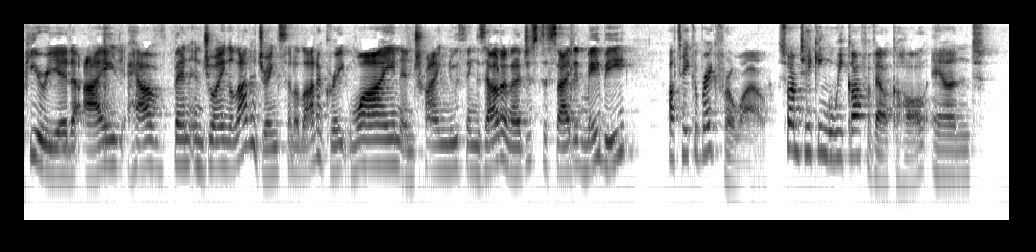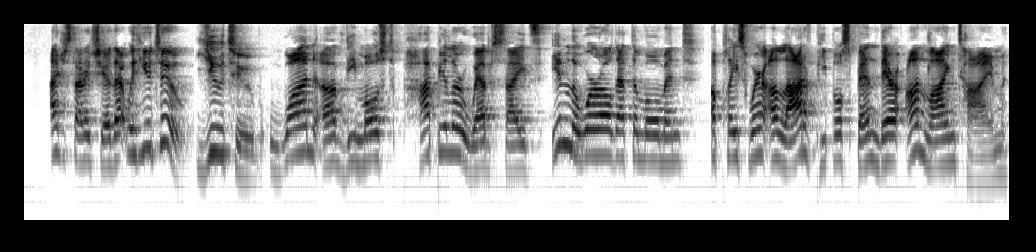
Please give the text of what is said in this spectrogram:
period, I have been enjoying a lot of drinks and a lot of great wine and trying new things out and I just decided maybe I'll take a break for a while. So I'm taking a week off of alcohol and I just thought I'd share that with you too. YouTube, one of the most popular websites in the world at the moment, a place where a lot of people spend their online time,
